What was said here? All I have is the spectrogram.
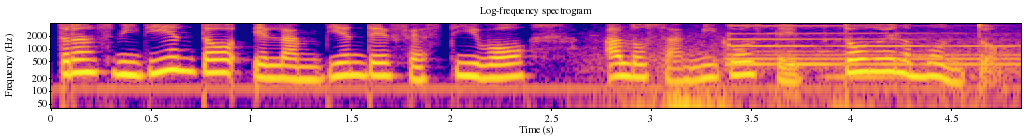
transmitiendo el ambiente festivo a los amigos de todo el mundo.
